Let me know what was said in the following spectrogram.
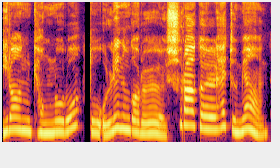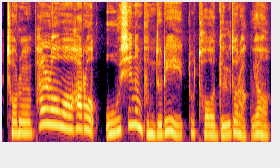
이런 경로로 또 올리는 거를 수락을 해두면 저를 팔로워 하러 오시는 분들이 또 더 늘더라고요.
